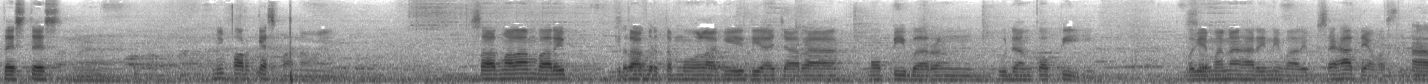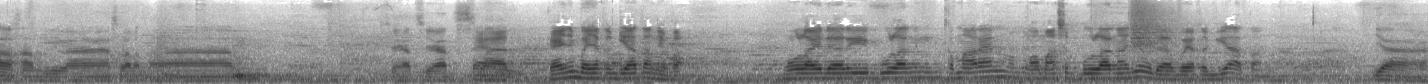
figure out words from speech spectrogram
tes tes nah. Ini forecast pak namanya. Selamat malam Pak Arif kita Selamat. bertemu lagi di acara ngopi bareng udang kopi. Bagaimana hari ini Pak Arif sehat ya pasti? Alhamdulillah, selamat malam. Sehat-sehat. sehat. kayaknya banyak kegiatan ya Pak. Mulai dari bulan kemarin mau masuk bulan aja udah banyak kegiatan. Ya,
